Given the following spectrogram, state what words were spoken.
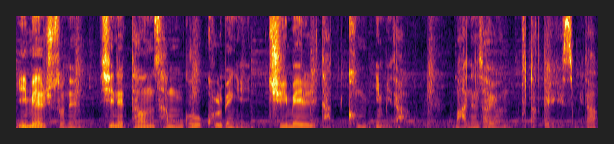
이메일 주소는 시네타운 39 골뱅이 gmail.com입니다. 많은 사연 부탁드리겠습니다.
